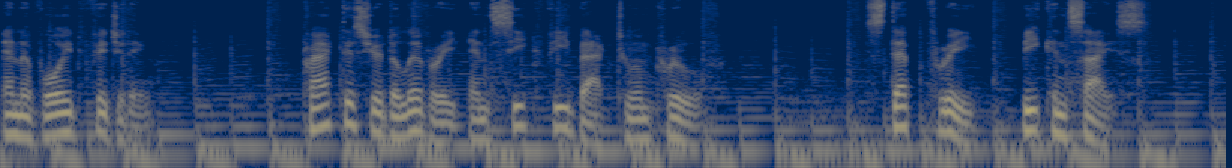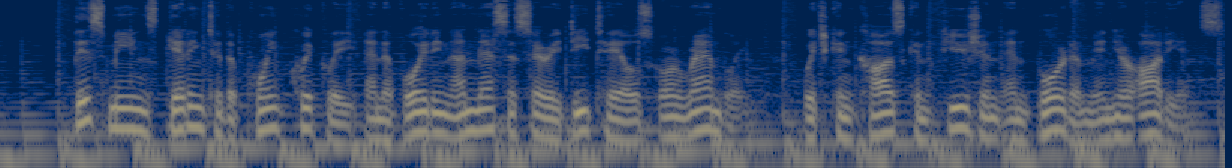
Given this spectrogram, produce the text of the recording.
and avoid fidgeting. Practice your delivery and seek feedback to improve. Step 3 Be concise. This means getting to the point quickly and avoiding unnecessary details or rambling which can cause confusion and boredom in your audience.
